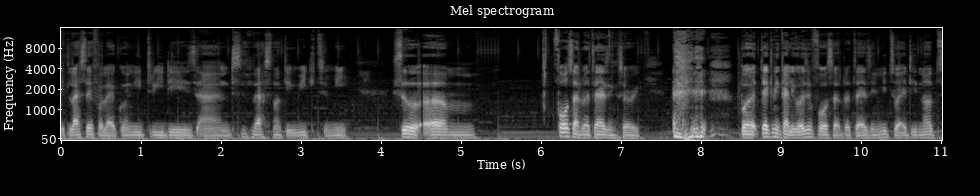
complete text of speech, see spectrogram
It lasted for like only three days, and that's not a week to me. So, um, false advertising, sorry. but technically, it wasn't false advertising. Me too. I did not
